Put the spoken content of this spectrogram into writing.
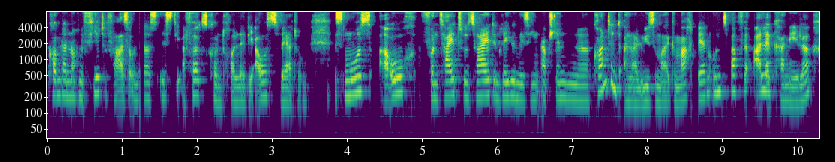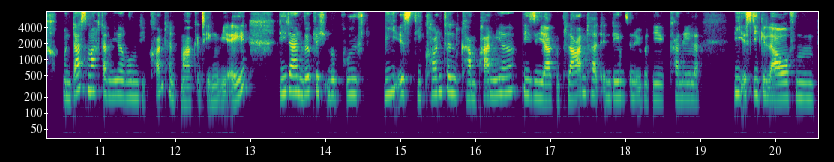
kommt dann noch eine vierte Phase und das ist die Erfolgskontrolle, die Auswertung. Es muss auch von Zeit zu Zeit in regelmäßigen Abständen eine Content-Analyse mal gemacht werden und zwar für alle Kanäle. Und das macht dann wiederum die Content Marketing VA, die dann wirklich überprüft, wie ist die Content-Kampagne, die sie ja geplant hat, in dem Sinne über die Kanäle, wie ist die gelaufen?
